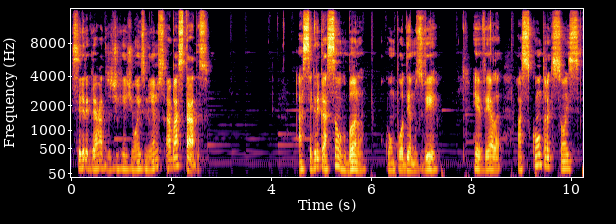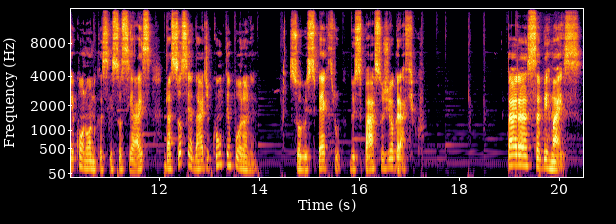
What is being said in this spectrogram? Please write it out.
segregados de regiões menos abastadas. A segregação urbana, como podemos ver, revela as contradições econômicas e sociais da sociedade contemporânea sob o espectro do espaço geográfico. Para saber mais,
